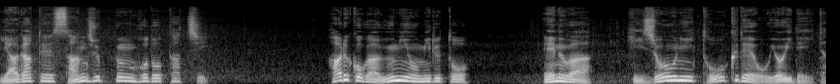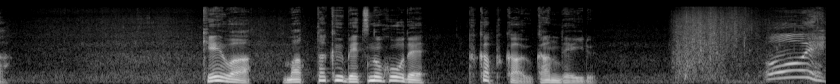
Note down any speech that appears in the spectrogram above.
やがて30分ほど経ち春子が海を見ると N は非常に遠くで泳いでいた。K は全く別の方でぷかぷか浮かんでいる。おーい。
